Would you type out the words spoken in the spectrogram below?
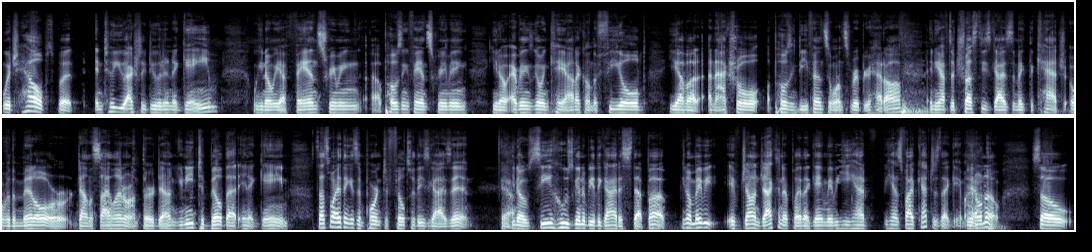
which helps, but until you actually do it in a game, you know, we have fans screaming, opposing fans screaming. You know, everything's going chaotic on the field. You have a, an actual opposing defense that wants to rip your head off, and you have to trust these guys to make the catch over the middle or down the sideline or on third down. You need to build that in a game. So that's why I think it's important to filter these guys in. Yeah. You know, see who's going to be the guy to step up. You know, maybe if John Jackson had played that game, maybe he had he has five catches that game. I don't know. So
